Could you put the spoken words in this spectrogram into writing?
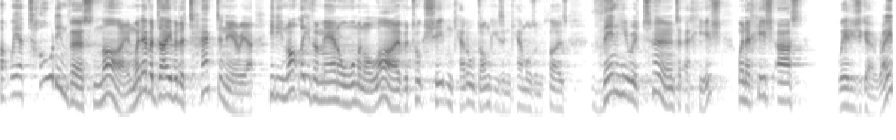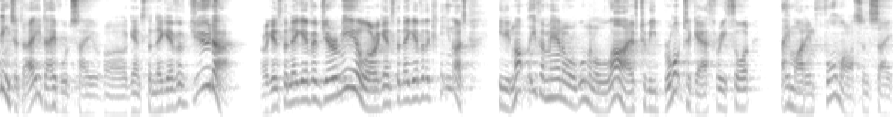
But we are told in verse 9 whenever David attacked an area, he did not leave a man or woman alive, but took sheep and cattle, donkeys and camels and clothes. Then he returned to Achish. When Achish asked, Where did you go raiding today? David would say, oh, Against the Negev of Judah, or against the Negev of Jerahmeel, or against the Negev of the Kenites. He did not leave a man or a woman alive to be brought to Gath, for he thought they might inform on us and say,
